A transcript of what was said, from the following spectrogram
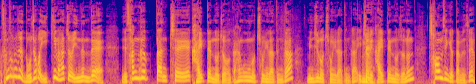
삼성전자 노조가 있긴 하죠. 있는데 이제 상급 단체에 가입된 노조, 그러니까 한국노총이라든가 민주노총이라든가 이쪽에 네. 가입된 노조는 처음 생겼다면서요?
